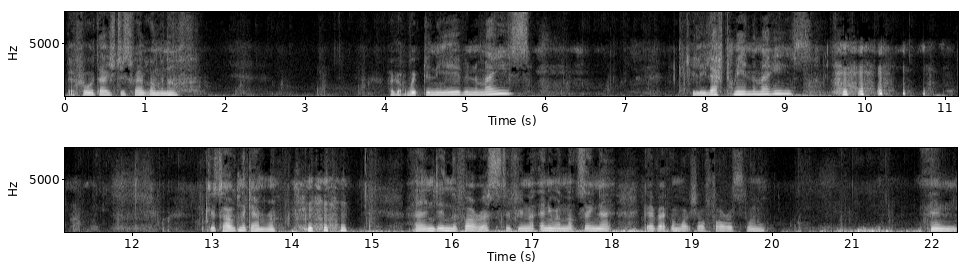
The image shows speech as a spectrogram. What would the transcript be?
but four days just went long enough. I got whipped in the ear in the maze. Jilly left me in the maze. Just holding the camera. and in the forest, if you're not anyone not seen it, go back and watch our forest one. And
